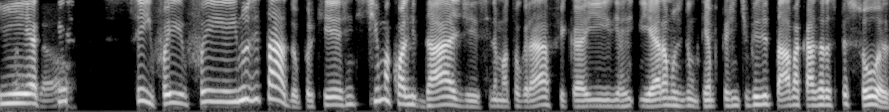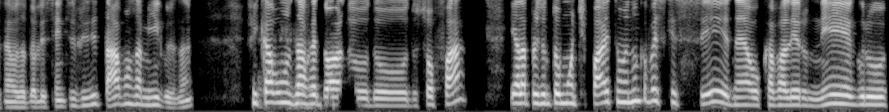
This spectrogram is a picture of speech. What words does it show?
e aqui, sim, foi, foi inusitado, porque a gente tinha uma qualidade cinematográfica e, e éramos de um tempo que a gente visitava a casa das pessoas, né, os adolescentes visitavam os amigos, né, Ficávamos ao redor do, do, do, sofá e ela apresentou Monty Python. Eu nunca vou esquecer, né? O Cavaleiro Negro,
